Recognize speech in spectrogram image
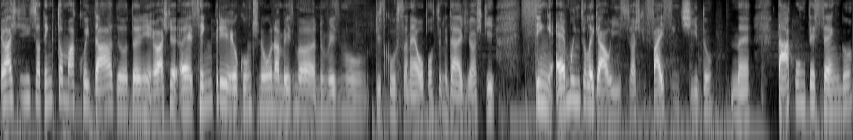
Eu acho que a gente só tem que tomar cuidado, Dani. Eu acho que é, sempre eu continuo na mesma, no mesmo discurso, né? Oportunidade. Eu acho que sim, é muito legal isso. Eu acho que faz sentido, né? Tá acontecendo.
